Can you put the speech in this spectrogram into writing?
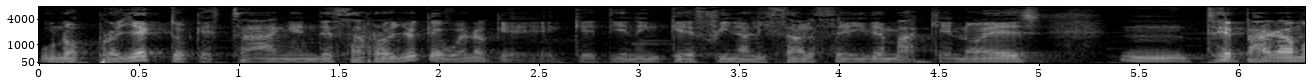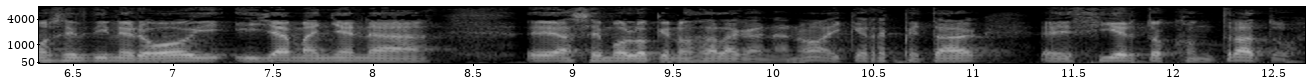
unos proyectos que están en desarrollo que, bueno, que, tienen que finalizarse y demás, que no es mm, te pagamos el dinero hoy y ya mañana eh, hacemos lo que nos da la gana, ¿no? Hay que respetar ciertos contratos.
